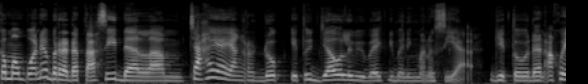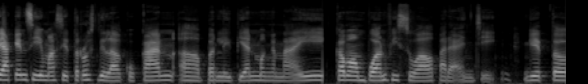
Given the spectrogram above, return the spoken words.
kemampuannya beradaptasi dalam cahaya yang redup itu jauh lebih baik dibanding manusia gitu. Dan aku yakin sih masih terus dilakukan uh, penelitian mengenai kemampuan visual pada anjing gitu.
